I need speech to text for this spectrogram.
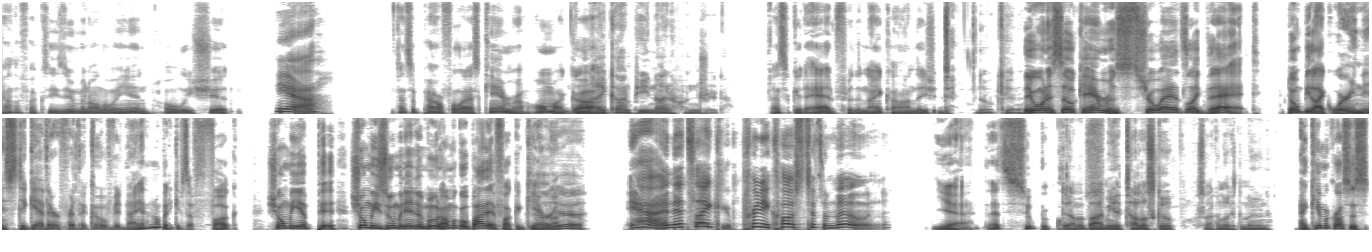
how the fuck's he zooming all the way in? Holy shit. Yeah. That's a powerful ass camera. Oh my god. Nikon P900. That's a good ad for the Nikon. They should No kidding. They want to sell cameras. Show ads like that. Don't be like we're in this together for the COVID night. Nobody gives a fuck. Show me a show me zooming into the moon. I'm gonna go buy that fucking Oh camera. yeah. Yeah, and it's like pretty close to the moon. Yeah, that's super cool. Dude, I'm gonna buy me a telescope so I can look at the moon. I came across this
